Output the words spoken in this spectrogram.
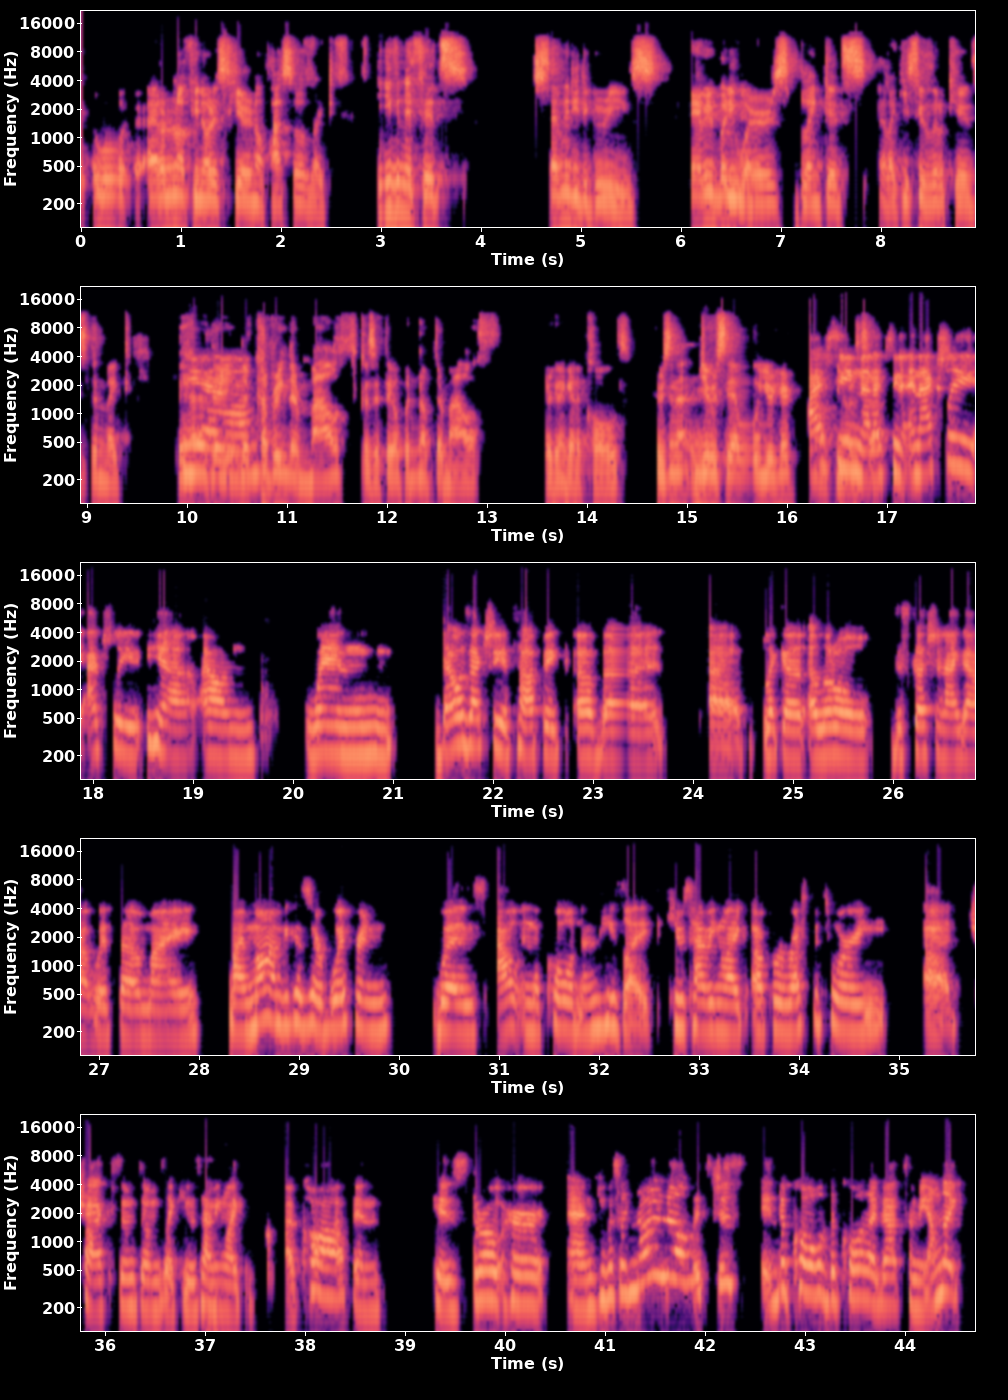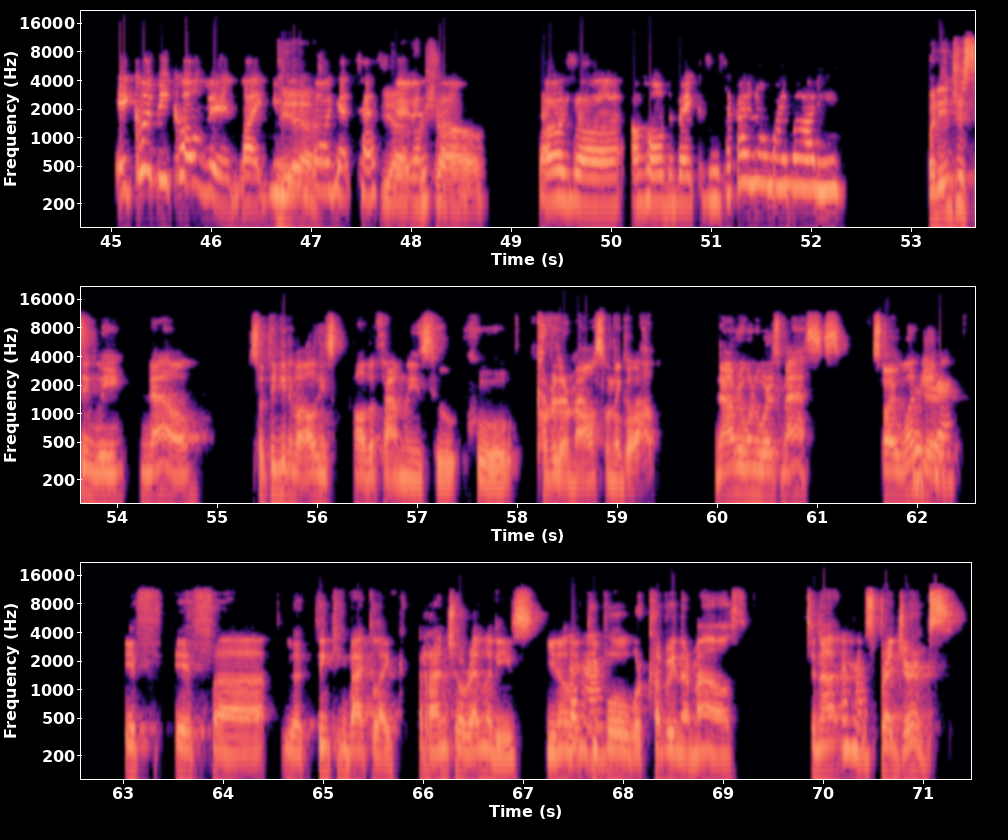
I don't know if you noticed here in El Paso, like even if it's seventy degrees, everybody mm-hmm. wears blankets. Like you see the little kids and like they have, yeah. they're, they're covering their mouth because if they open up their mouth, they're gonna get a cold. Have you seen that? Did you ever see that when you were here? I've seen that. that. I've seen it. And actually, actually, yeah. Um, when that was actually a topic of uh, uh, like a, a little discussion I got with uh, my my mom because her boyfriend was out in the cold and he's like he was having like upper respiratory uh tract symptoms like he was having like a cough and his throat hurt and he was like no no it's just the cold, the cold that got to me. I'm like, it could be COVID. Like you yeah. need to go get tested. Yeah, and sure. so that was a, a whole debate because he's like, I know my body. But interestingly, now, so thinking about all these all the families who who cover their mouths when they go out, now everyone wears masks. So I wonder sure. if if uh look, thinking back like rancho remedies, you know, like uh-huh. people were covering their mouth to not uh-huh. spread germs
